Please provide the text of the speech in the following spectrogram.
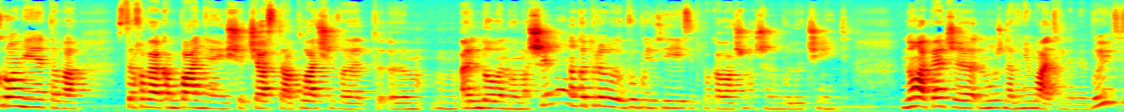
Кроме этого, страховая компания еще часто оплачивает э, арендованную машину, на которой вы, будете ездить, пока вашу машину будут чинить. Но опять же, нужно внимательными быть,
